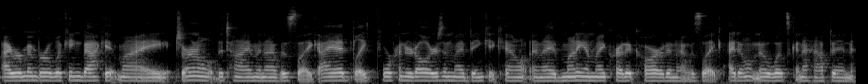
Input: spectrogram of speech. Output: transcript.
I remember looking back at my journal at the time and I was like, I had like $400 in my bank account and I had money on my credit card, and I was like, I don't know what's going to happen,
